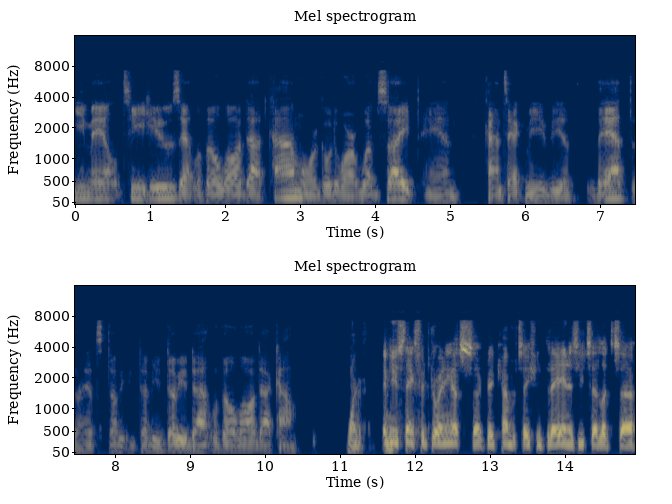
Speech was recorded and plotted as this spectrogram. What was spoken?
email thughes at lavellelaw.com or go to our website and contact me via that. That's www.lavellelaw.com. Wonderful. Tim Hughes, thanks for joining us. Uh, great conversation today. And as you said, let's uh,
